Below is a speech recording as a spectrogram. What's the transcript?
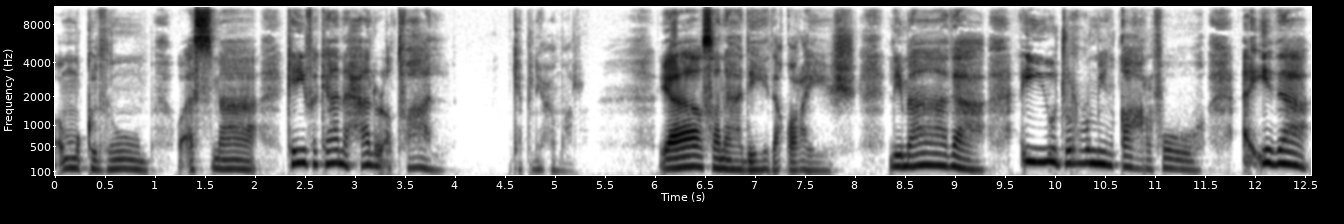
وأم كلثوم وأسماء كيف كان حال الأطفال؟ كابن عمر يا صناديد قريش لماذا أي جرم قارفوه؟ أإذا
